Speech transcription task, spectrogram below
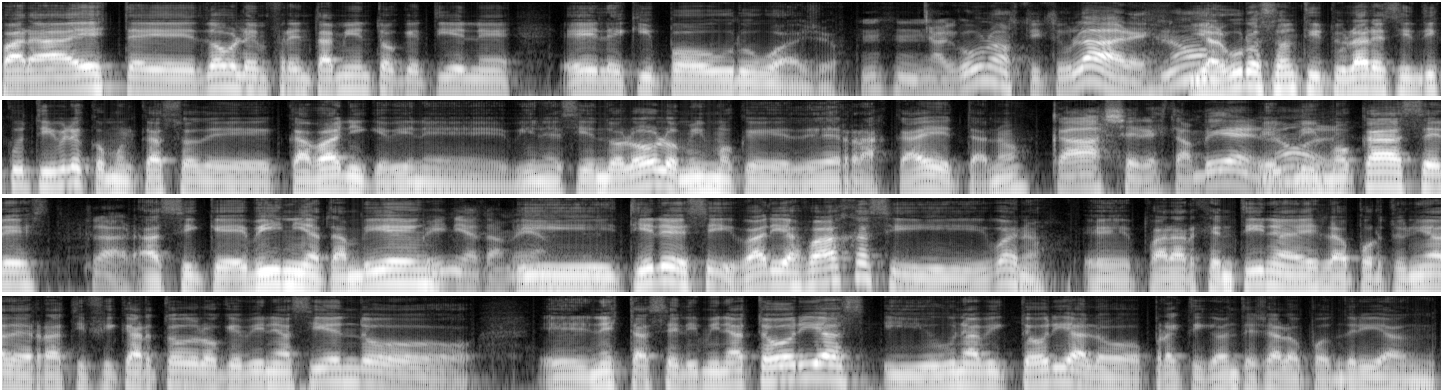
para este doble enfrentamiento que tiene el equipo uruguayo. Algunos titulares, ¿no? Y algunos son titulares indiscutibles, como el caso de Cavani, que viene, viene siéndolo, lo mismo que de Rascaeta, ¿no? Cáceres también, ¿no? El mismo Cáceres. Claro. Así que Viña también. Viña también. Y tiene, sí, varias bajas y bueno, eh, para Argentina es la oportunidad de ratificar todo lo que viene haciendo en estas eliminatorias y una victoria lo prácticamente ya lo pondrían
